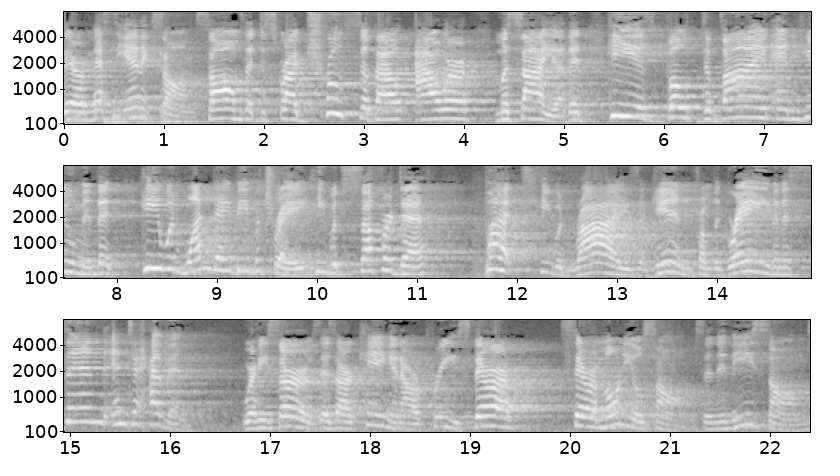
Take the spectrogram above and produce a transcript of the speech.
There are messianic psalms, psalms that describe truths about our Messiah, that he is both divine and human, that he would one day be betrayed, he would suffer death, but he would rise again from the grave and ascend into heaven, where he serves as our king and our priest. There are ceremonial psalms, and in these psalms,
